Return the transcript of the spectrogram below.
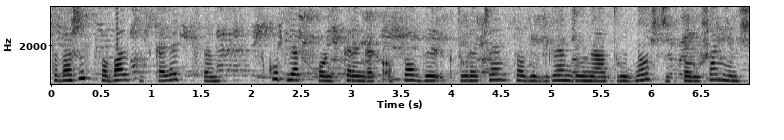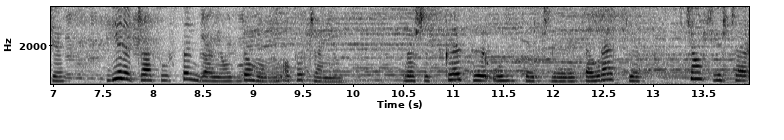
Towarzystwo Walki z Kalectwem skupia w swoich kręgach osoby, które często ze względu na trudności z poruszaniem się wiele czasu spędzają w domowym otoczeniu. Nasze sklepy, ulice czy restauracje wciąż jeszcze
